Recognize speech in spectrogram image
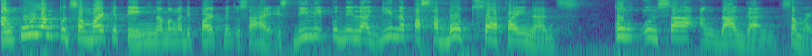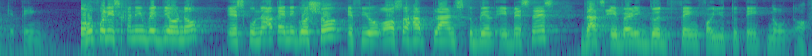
Ang kulang po sa marketing na mga department usahay is dili po nila ginapasabot sa finance kung unsa ang dagan sa marketing. Hopefully sa kaning video no is kung naa kay negosyo, if you also have plans to build a business, that's a very good thing for you to take note of.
